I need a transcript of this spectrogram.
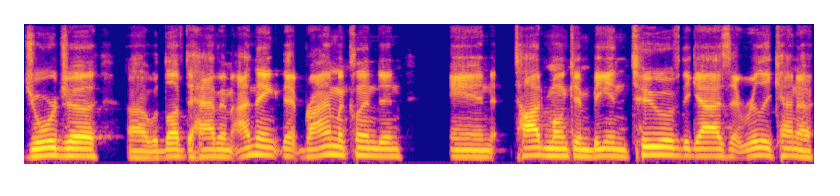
Georgia uh, would love to have him. I think that Bryan McClendon and Todd Monken being two of the guys that really kind of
